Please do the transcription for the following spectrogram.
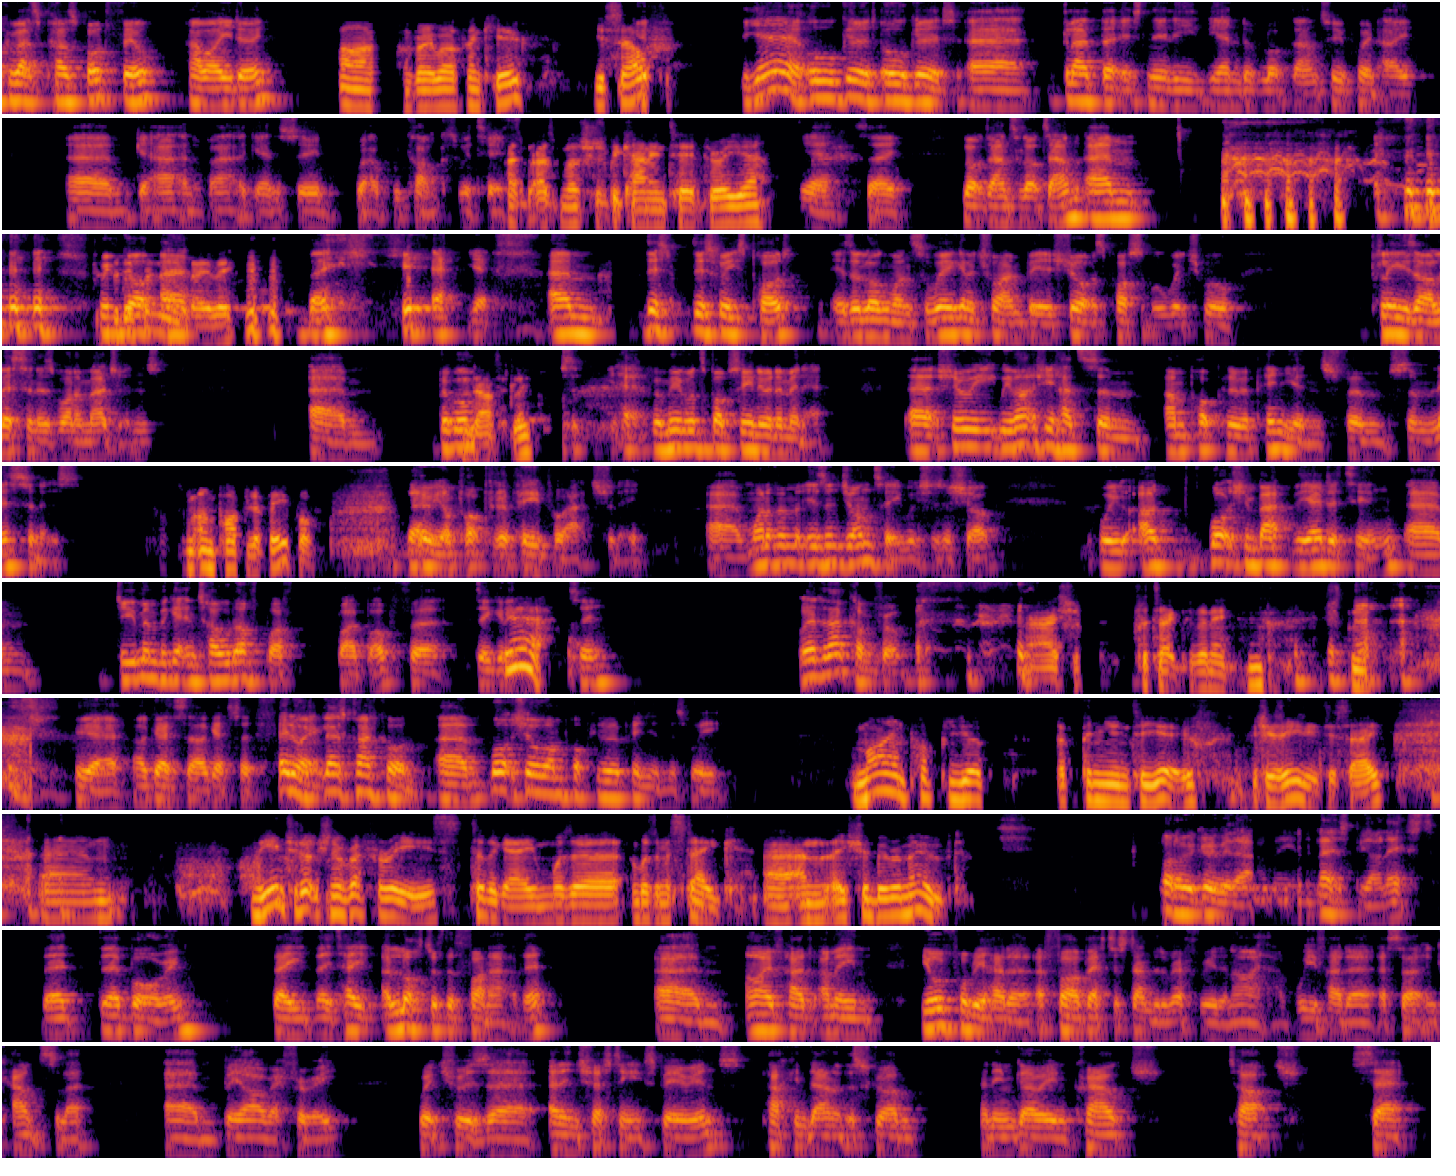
Welcome back to Pals Pod, Phil. How are you doing? I'm very well, thank you. Yourself? Yeah, all good, all good. Uh, glad that it's nearly the end of lockdown 2.0. Um, get out and about again soon. Well, we can't because we're tier as, as, much as we can in tier three, yeah. Yeah, so lockdown to lockdown. Um, we've got uh, baby. yeah, yeah. Um, this this week's pod is a long one, so we're going to try and be as short as possible, which will please our listeners, one imagines. Um, but we'll, Undoubtedly. Yeah, we'll move on to Bob Senior in a minute. Uh, shall we? We've actually had some unpopular opinions from some listeners. Some unpopular people. Very unpopular people, actually. Uh, one of them isn't Jonty, which is a shock. We are watching back the editing. Um, do you remember getting told off by by Bob for digging yeah. it? Where did that come from? nah, it's protective, isn't he? yeah, I guess so. I guess so. Anyway, let's crack on. Um, what's your unpopular opinion this week? My unpopular opinion to you, which is easy to say, um, the introduction of referees to the game was a was a mistake, uh, and they should be removed. Got to agree with that. I mean, let's be honest; they're they're boring. They they take a lot of the fun out of it. Um, I've had, I mean, you've probably had a, a, far better standard of referee than I have. We've had a, a certain counsellor um, be our referee, which was uh, an interesting experience. Packing down at the scrum and him going crouch, touch, set,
